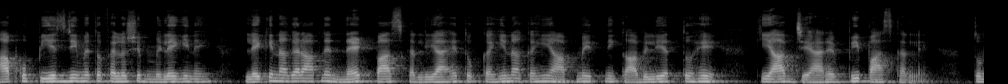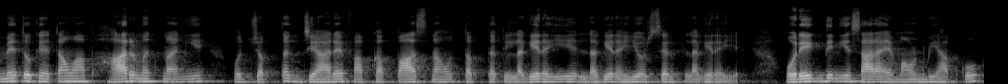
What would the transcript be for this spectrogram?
आपको पीएचडी में तो फेलोशिप मिलेगी नहीं, लेकिन अगर आपने नेट पास कर लिया है तो कहीं ना कहीं आप में इतनी काबिलियत तो है कि आप जेआरएफ भी पास कर लें। तो मैं तो कहता हूँ, आप हार मत मानिए और जब तक जेआरएफ आपका पास ना हो, तब तक लगे रहिए लगे रहिए और सिर्फ़ लगे रहिए। और एक दिन ये सारा अमाउंट भी आपको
